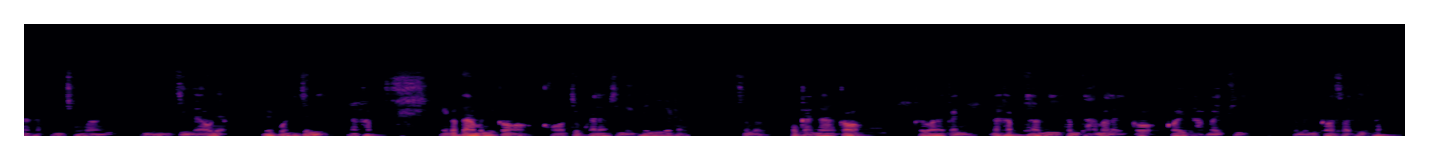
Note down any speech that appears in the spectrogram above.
นะครับมีช่องว่างอยู่จริงๆแล้วเนี่ยไม่ควรที่จะมีนะครับอย่างก็ตามวันนี้ก็ขอจบการนำเสนอแค่นี้แล้วกันสำหรับโอกาสหน้าก็ค่อยว่ากันนะครับ ถ้ามีคำถามอะไรก็ค่อยถามมาอีกทีสำหรับวันนี้ก็สวัสดีครับ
